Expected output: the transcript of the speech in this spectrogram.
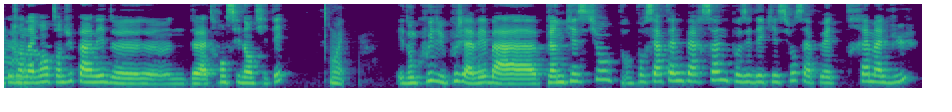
que j'en avais entendu parler de, de la transidentité. Ouais. Et donc oui, du coup, j'avais bah, plein de questions. Pour, certaines personnes, poser des questions, ça peut être très mal vu.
